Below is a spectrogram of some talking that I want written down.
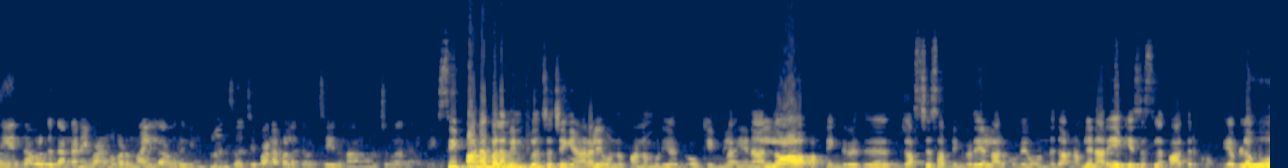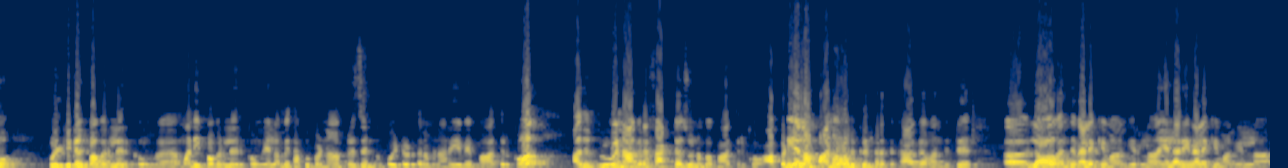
சேர்த்து அவருக்கு தண்டனை வழங்கப்படுமா? இல்லை அவர் இன்ஃப்ளூயன்ஸ் வச்சு பணபலத்தை வச்சு இதெல்லாம் முடிச்சிருவாரு நினைக்கிறீங்க சி பணபலம் இன்ஃப்ளூயன்ஸ் வச்சு யாராலையும் ஒன்றும் பண்ண முடியாது. ஓகேங்களா ஏன்னா லா அப்படிங்கிறது ஜஸ்டிஸ் அப்படிங்கிறது எல்லாருக்குமே ஒன்று தான் நம்மளே நிறைய கேசஸ்ல பார்த்துருக்கோம். எவ்வளவோ பொலிட்டிக்கல் பவரில் இருக்கவங்க மணி பவரில் இருக்கவங்க எல்லாமே தப்பு பண்ணால் ப்ரெசென்ட்க்கு போயிட்டு வரதை நம்ம நிறையவே பார்த்துருக்கோம். அது ப்ரூவன் ஆகிற ஃபேக்டர்ஸும் நம்ம பார்த்துருக்கோம். அப்படியெல்லாம் பணம் இருக்குன்றதுக்காக வந்துட்டு லா வந்து விலைக்கு வாங்கிடலாம் எல்லாரையும் விலைக்கு வாங்கிடலாம்.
